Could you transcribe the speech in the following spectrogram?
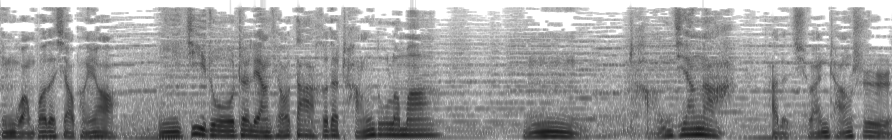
听广播的小朋友。你记住这两条大河的长度了吗？嗯，长江啊，它的全长是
